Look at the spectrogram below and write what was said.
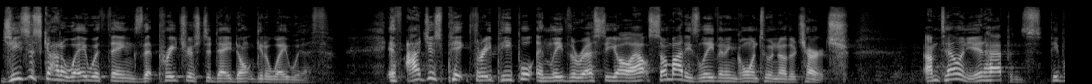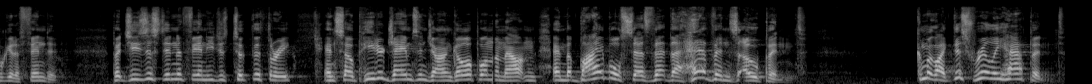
Jesus got away with things that preachers today don't get away with. If I just pick three people and leave the rest of y'all out, somebody's leaving and going to another church. I'm telling you, it happens. People get offended. But Jesus didn't offend, he just took the three. And so Peter, James, and John go up on the mountain, and the Bible says that the heavens opened. Come on, like this really happened.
